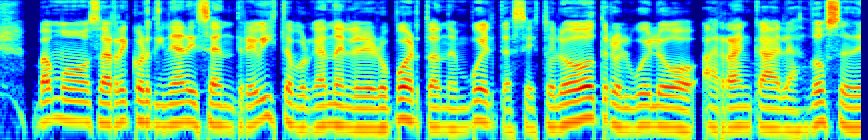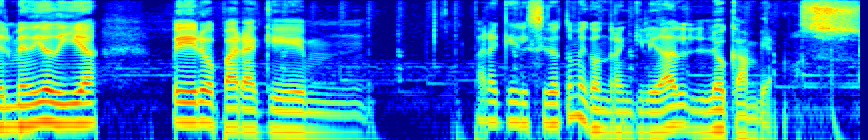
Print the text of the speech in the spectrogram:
vamos a recoordinar esa entrevista porque anda en el aeropuerto, anda en vueltas, esto, lo otro, el vuelo arranca a las 12 del mediodía, pero para que, para que se lo tome con tranquilidad lo cambiamos.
